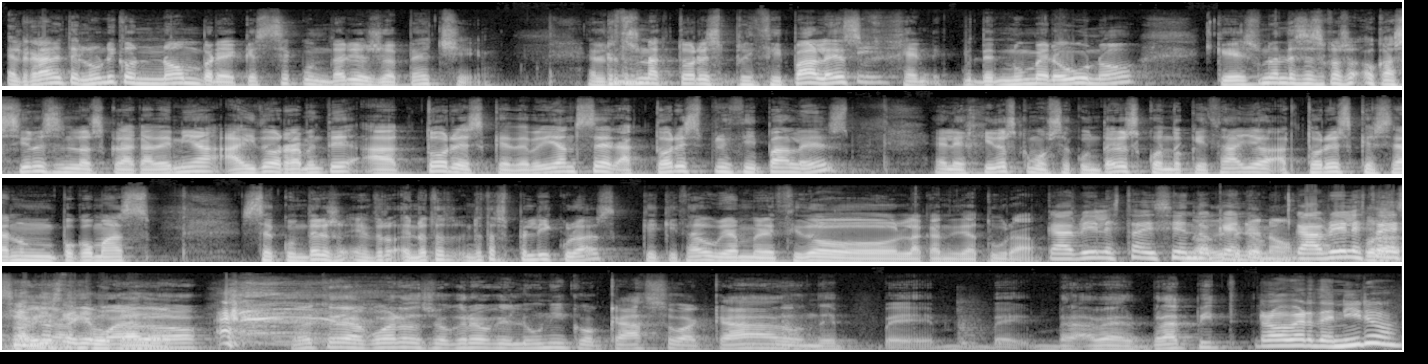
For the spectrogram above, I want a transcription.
el, realmente el único nombre que es secundario es Joe Pesci. El resto son actores principales, de número uno, que es una de esas ocasiones en las que la academia ha ido realmente a actores que deberían ser actores principales elegidos como secundarios cuando quizá haya actores que sean un poco más secundarios en, otras películas que quizá hubieran merecido la candidatura. Gabriel está diciendo que, no. Gabriel está diciendo que no. No estoy de acuerdo. Yo creo que el único caso acá donde. Eh, a ver, Brad Pitt. ¿Robert De Niro?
